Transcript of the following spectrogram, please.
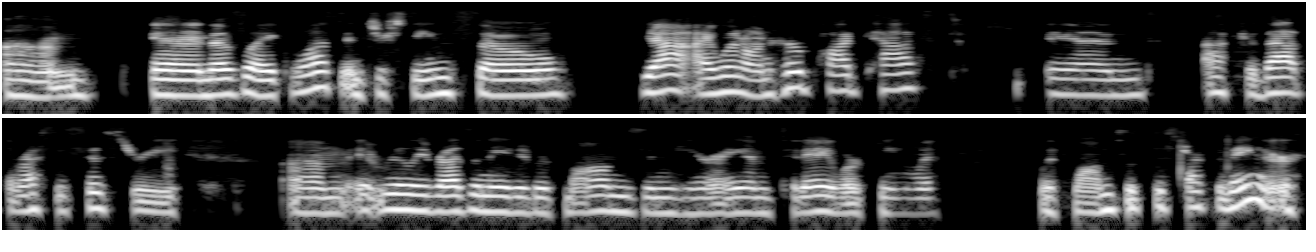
Um and i was like well that's interesting. So yeah i went on her podcast and after that the rest is history. Um, it really resonated with moms and here i am today working with with moms with destructive anger.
